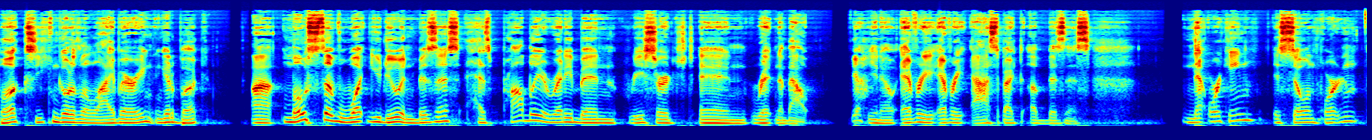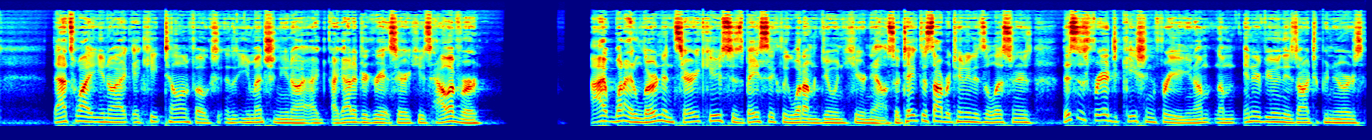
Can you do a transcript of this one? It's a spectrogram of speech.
Books, you can go to the library and get a book. Uh, most of what you do in business has probably already been researched and written about. Yeah, you know, every every aspect of business. Networking is so important that's why you know I, I, keep telling folks. You mentioned you know I, I got a degree at Syracuse. However, I what I learned in Syracuse is basically what I'm doing here now. So take this opportunity as the listeners. This is free education for you. You know I'm, I'm interviewing these entrepreneurs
